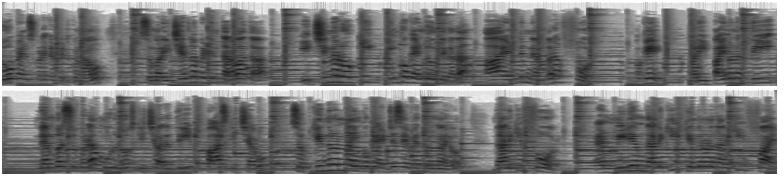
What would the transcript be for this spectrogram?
రోప్ ఎండ్స్ కూడా ఇక్కడ పెట్టుకున్నాము. సో మరి ఈ చేతిలో పెట్టిన తర్వాత ఈ చిన్న రోప్కి ఇంకొక ఎండ్ ఉంది కదా ఆ ఎండ్ నెంబర్ ఫోర్. ఓకే? మరి పైన ఉన్న త్రీ నెంబర్స్ కూడా మూడు రోప్స్కి ఇచ్చాము అదే త్రీ పార్ట్స్కి ఇచ్చాము సో కింద ఉన్న ఇంకొక ఎడ్జెస్ ఏవైతే ఉన్నాయో దానికి ఫోర్. అండ్ మీడియం దానికి కింద ఉన్న దానికి ఫైవ్.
